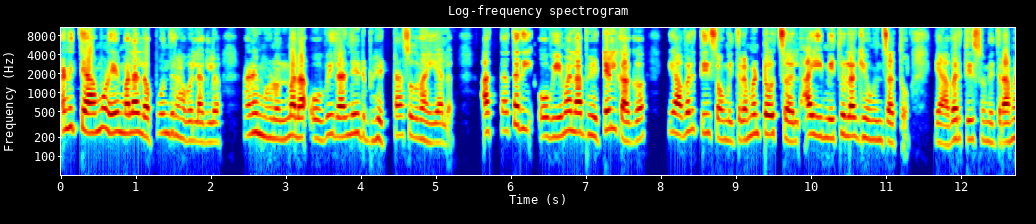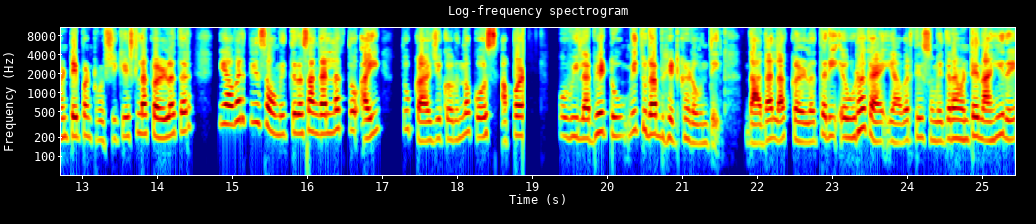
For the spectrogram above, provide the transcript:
आणि त्यामुळे मला लपून राहावं लागलं आणि म्हणून मला ओवीला नीट भेटता सुद्धा नाही आलं. आत्ता तरी ओवी मला भेटेल का गं? यावरती सौमित्र म्हणतो चल आई मी तुला घेऊन जातो. यावरती सुमित्रा म्हणते पण ऋषिकेशला कळलं तर? यावरती सौमित्र सांगायला लागतो आई तू काळजी करू नकोस आपण ओवीला भेटू मी तुला भेट घडवून देईल. दादाला कळलं तरी एवढं काय? यावरती सुमित्रा म्हणते नाही रे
